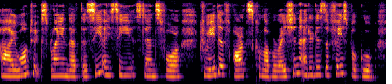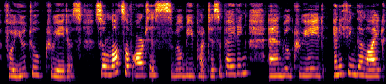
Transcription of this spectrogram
I want to explain that the CAC stands for Creative Arts Collaboration and it is a Facebook group for YouTube creators. So lots of artists will be participating and will create anything they like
